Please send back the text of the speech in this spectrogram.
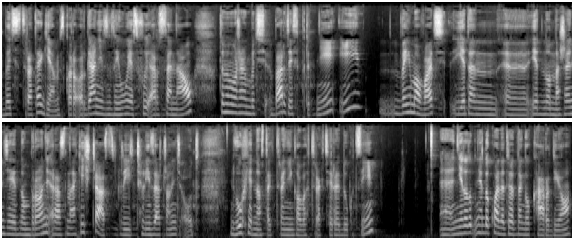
być strategiem. Skoro organizm wyjmuje swój arsenał, to my możemy być bardziej sprytni i wyjmować jeden, e, jedno narzędzie, jedną broń raz na jakiś czas, czyli, czyli zacząć od dwóch jednostek treningowych w trakcie redukcji. E, nie, do, nie dokładać żadnego cardio,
